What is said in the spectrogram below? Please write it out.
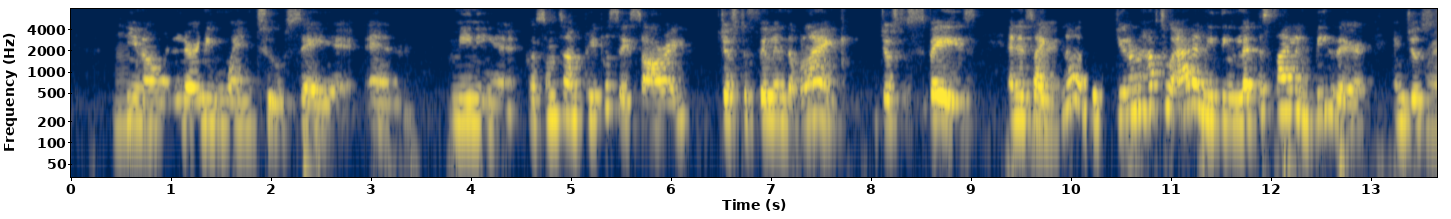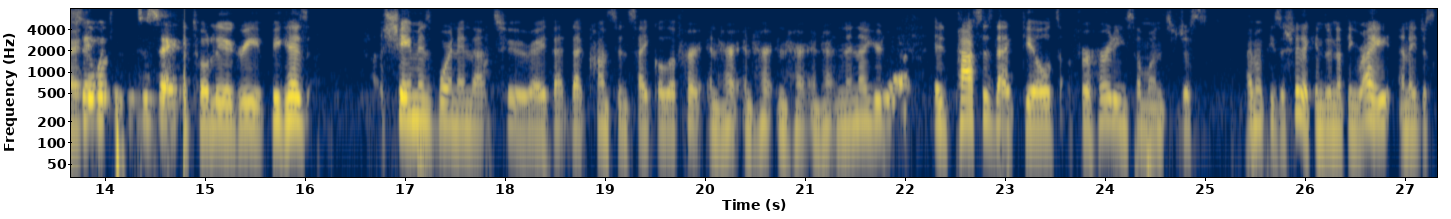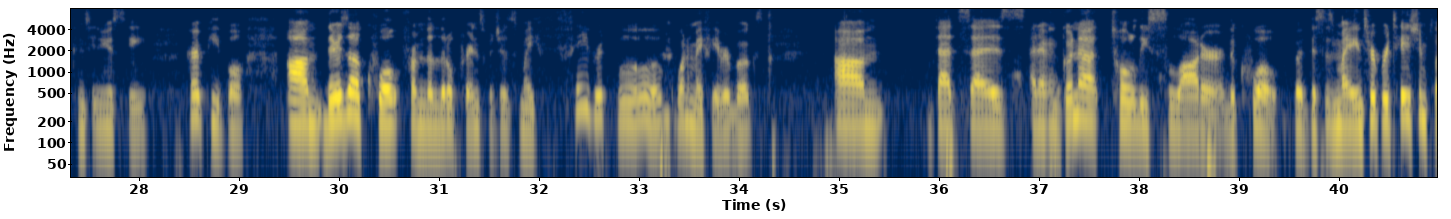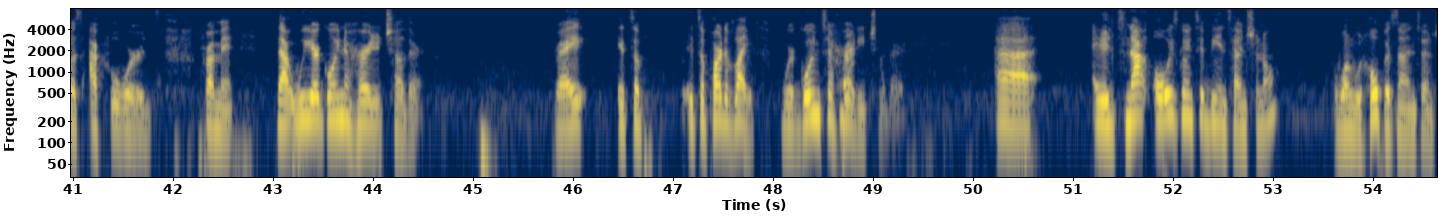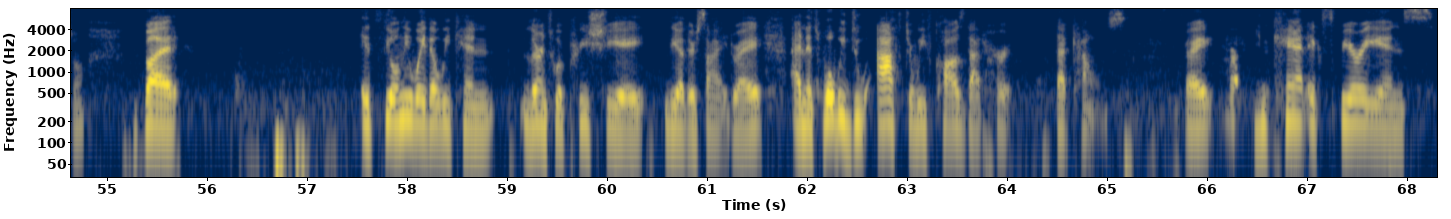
you mm. know, and learning when to say it and meaning it. Because sometimes people say sorry just to fill in the blank, just a space, and it's like Right. no, you don't have to add anything. Let the silent be there and just Right. say what you need to say. I totally agree because shame is born in that too, right? That that constant cycle of hurt and hurt and hurt and hurt and hurt, and then now you're Yeah. it passes that guilt for hurting someone to just I'm a piece of shit. I can do nothing right, and I just continuously hurt people. Um, there's a quote from The Little Prince, which is my favorite book, one of my favorite books. Um, that says, and I'm gonna totally slaughter the quote, but this is my interpretation plus actual words from it that we are going to hurt each other. Right? It's a it's a part of life. We're going to hurt each other. Uh it's not always going to be intentional. One would hope it's not intentional, but it's the only way that we can learn to appreciate the other side, right? And it's what we do after we've caused that hurt that counts, right? Right. You can't experience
